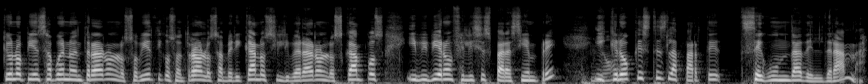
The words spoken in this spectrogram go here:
que uno piensa, bueno, entraron los soviéticos o entraron los americanos y liberaron los campos y vivieron felices para siempre. Y creo que esta es la parte segunda del drama.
